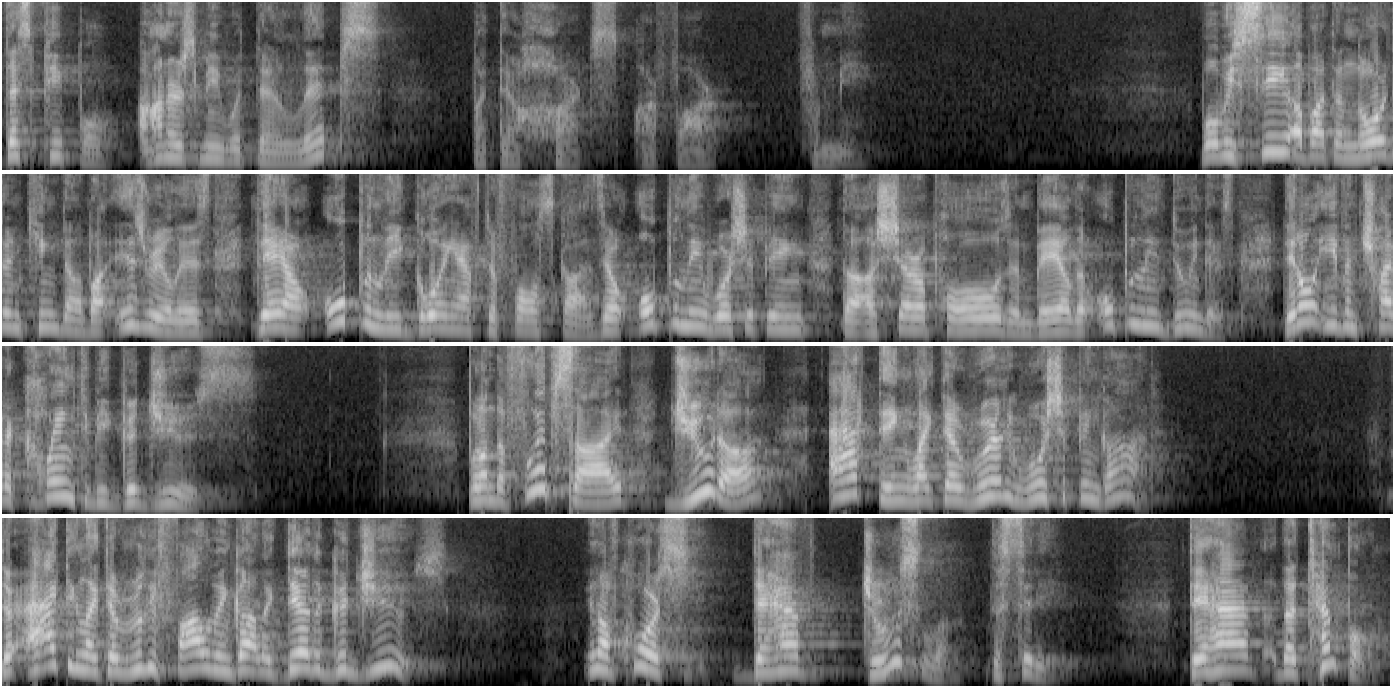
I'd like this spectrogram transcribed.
This people honors me with their lips, but their hearts are far from me. What we see about the northern kingdom, about Israel, is they are openly going after false gods. They're openly worshiping the Asherah poles and Baal. They're openly doing this. They don't even try to claim to be good Jews. But on the flip side, Judah acting like they're really worshiping God. They're acting like they're really following God, like they're the good Jews. You know, of course, they have Jerusalem, the city. They have the temple.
